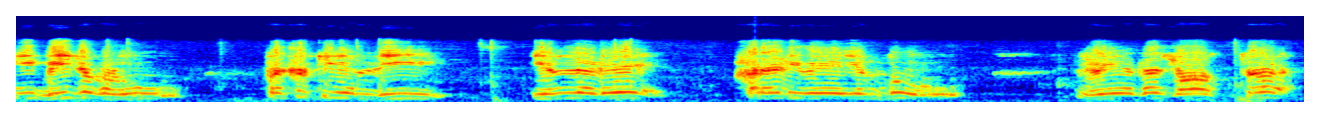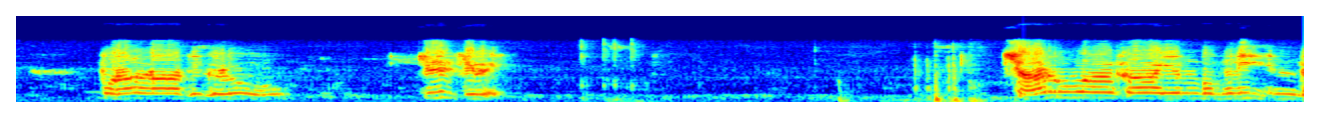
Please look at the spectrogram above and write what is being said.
ಈ ಬೀಜಗಳು ಪ್ರಕೃತಿಯಲ್ಲಿ ಎಲ್ಲೆಡೆ ಹರಡಿವೆ ಎಂದು ವೇದಶಾಸ್ತ್ರ ಪುರಾಣಾದಿಗಳು ತಿಳಿಸಿವೆ. ಚಾರ್ವಾಕ ಎಂಬ ಮುನಿಯಿಂದ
